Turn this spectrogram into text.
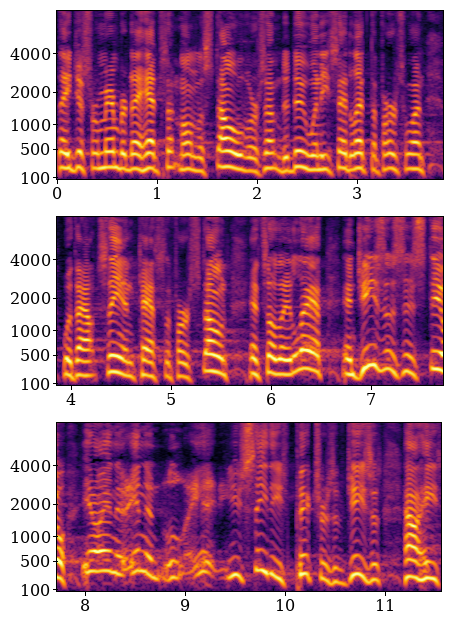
they just remembered they had something on the stove or something to do when he said, Let the first one without sin cast the first stone. And so they left. And Jesus is still, you know, in the, in the, you see these pictures of Jesus, how he's,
